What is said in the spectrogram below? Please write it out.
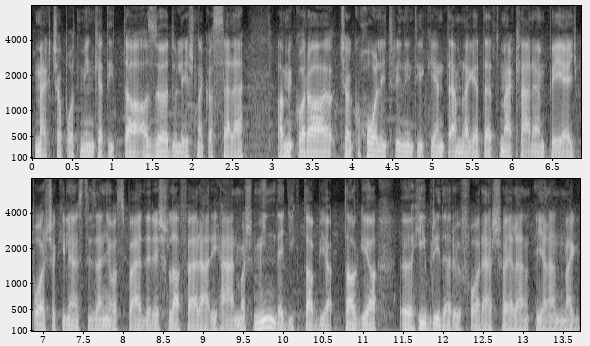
megcsapott minket itt a, a zöldülésnek a szele, amikor a csak Holy Trinity-ként emlegetett McLaren P1, Porsche 918 Spider és LaFerrari 3-as mindegyik tagja, tagja ö, hibrid erőforrással jelen, jelent meg.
